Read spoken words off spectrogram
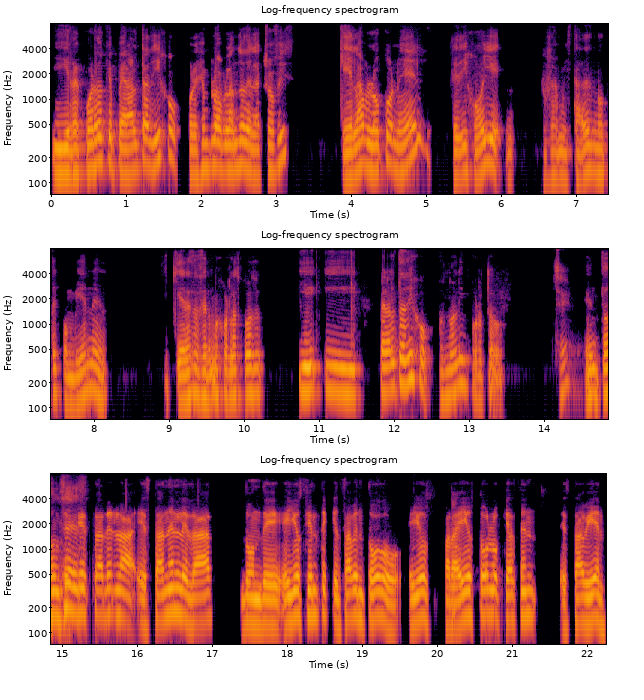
Y recuerdo que Peralta dijo, por ejemplo, hablando de la Chofis, que él habló con él, te dijo, oye, tus amistades no te convienen, si quieres hacer mejor las cosas. Y, y Peralta dijo, pues no le importó. Sí. Entonces. están en la, están en la edad donde ellos sienten que saben todo. Ellos, para ellos todo lo que hacen está bien.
